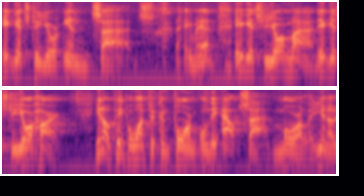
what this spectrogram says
It gets to your insides. Amen. It gets to your mind. It gets to your heart. You know, people want to conform on the outside morally. You know,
